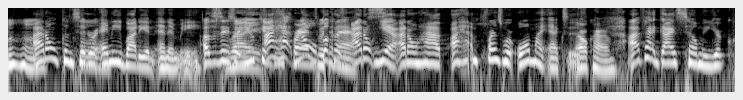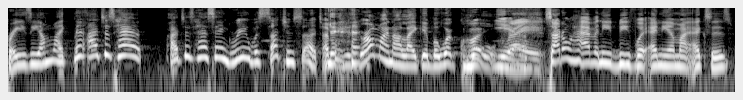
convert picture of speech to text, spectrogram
Mm-hmm. I don't consider anybody an enemy. I was gonna say, so you Right. can I be have friends no with because. I don't. Yeah, I don't have. I have friends with all my exes. Okay. I've had guys tell me you're crazy. I'm like, man, I just had. I just had sangria with such and such. I mean, this girl might not like it, but we're cool. yeah. Right. So I don't have any beef with any of my exes.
